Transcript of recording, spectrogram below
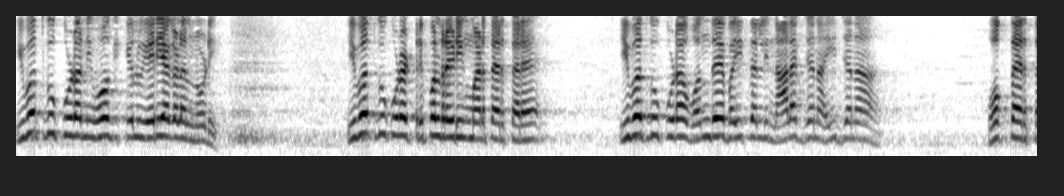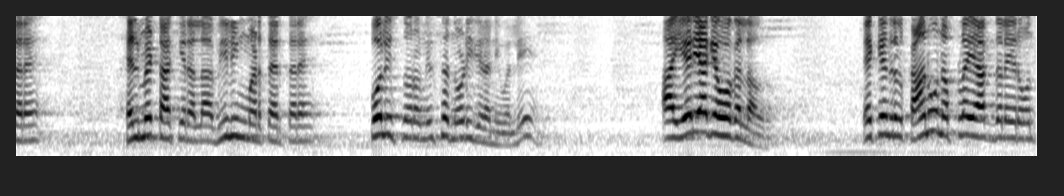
ಇವತ್ತಿಗೂ ಕೂಡ ನೀವು ಹೋಗಿ ಕೆಲವು ಏರಿಯಾಗಳಲ್ಲಿ ನೋಡಿ. ಇವತ್ತಿಗೂ ಕೂಡ ಟ್ರಿಪಲ್ ರೈಡಿಂಗ್ ಮಾಡ್ತಾ ಇರ್ತಾರೆ. ಇವತ್ತಿಗೂ ಕೂಡ ಒಂದೇ ಬೈಕಲ್ಲಿ ನಾಲ್ಕು ಜನ, ಐದು ಜನ ಹೋಗ್ತಾ ಇರ್ತಾರೆ. ಹೆಲ್ಮೆಟ್ ಹಾಕಿರಲ್ಲ, ವೀಲಿಂಗ್ ಮಾಡ್ತಾ ಇರ್ತಾರೆ. ಪೊಲೀಸ್ನವ್ರಿಗೆ ನಿಲ್ಸೋದು ನೋಡಿದ್ದೀರಾ ನೀವಲ್ಲಿ? ಆ ಏರಿಯಾಗೆ ಹೋಗಲ್ಲ ಅವರು. ಯಾಕೆಂದ್ರೆ ಅಲ್ಲಿ ಕಾನೂನು ಅಪ್ಲೈ ಆಗ್ದಲೇ ಇರುವಂತ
